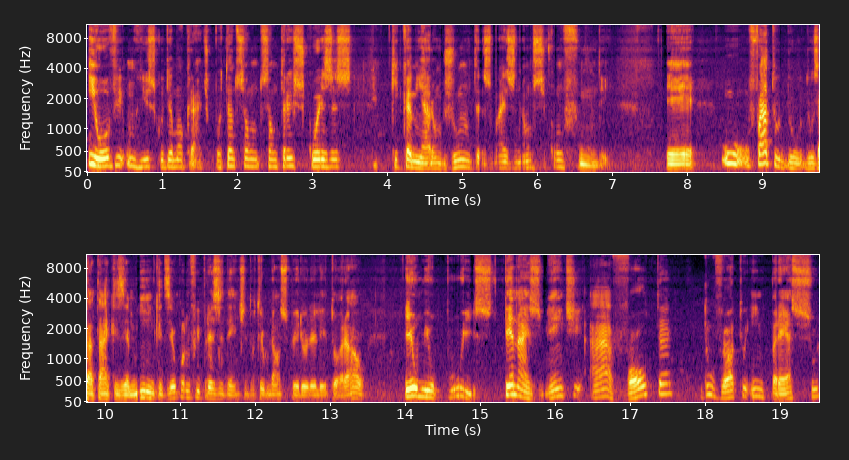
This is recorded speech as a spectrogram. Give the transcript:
e houve um risco democrático. Portanto, são, são três coisas que caminharam juntas, mas não se confundem. É, o, o fato do, dos ataques a mim, quer dizer, eu quando fui presidente do Tribunal Superior Eleitoral, eu me opus tenazmente à volta do voto impresso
